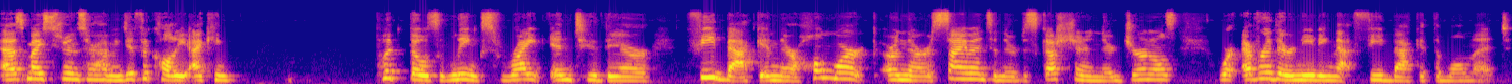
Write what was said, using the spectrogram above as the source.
as my students are having difficulty, I can put those links right into their feedback in their homework or in their assignments and their discussion and their journals, wherever they're needing that feedback at the moment.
